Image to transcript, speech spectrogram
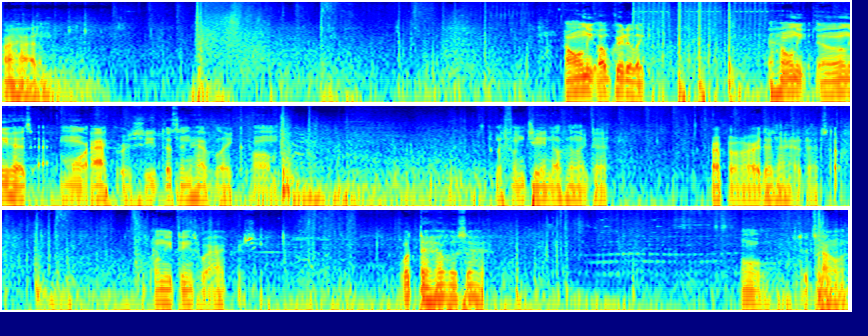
I had him. I only upgraded like it only it only has more accuracy. It doesn't have like um FMJ nothing like that. Rapid doesn't have that stuff. Only things with accuracy. What the hell is that? Oh, it's a talent.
